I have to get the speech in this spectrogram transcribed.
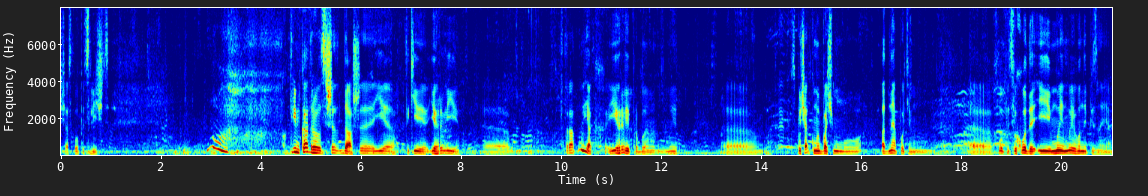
зараз хлопець лічиться. Ну, крім кадрів, ще, да, ще є такі ігрові втрат, ну як ігрові проблеми. Ми, е, спочатку ми бачимо одне, потім е, хлопець виходить і ми, ми його не пізнаємо.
